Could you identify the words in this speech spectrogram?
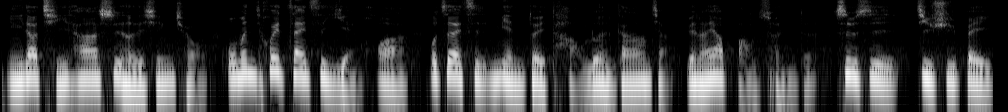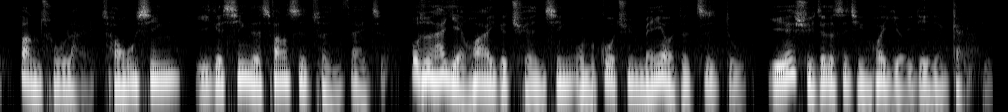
平移到其他适合的星球，我们会再次演化，或再次面对讨论。刚刚讲，原来要保存的，是不是继续被放出来，重新以一个新的方式存在着？或者说，它演化一个全新我们过去没有的制度，也许这个事情会有一点点改变。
